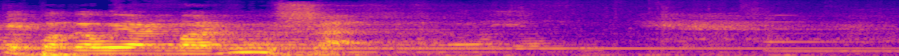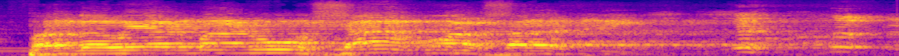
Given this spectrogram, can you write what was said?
teh pegaweian madusa Pabanuشا alsrafni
